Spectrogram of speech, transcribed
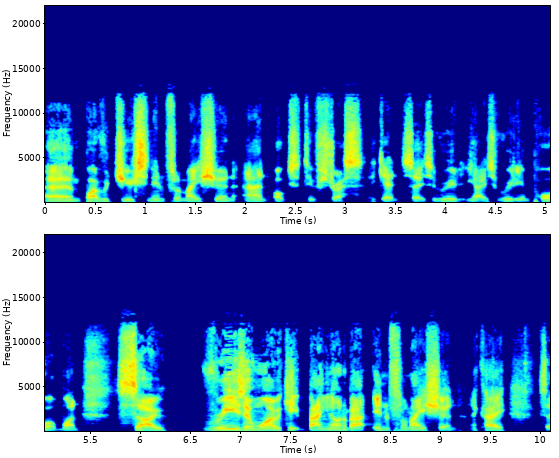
um, by reducing inflammation and oxidative stress. Again, so it's a really, you know, it's a really important one. So, reason why we keep banging on about inflammation. Okay, so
